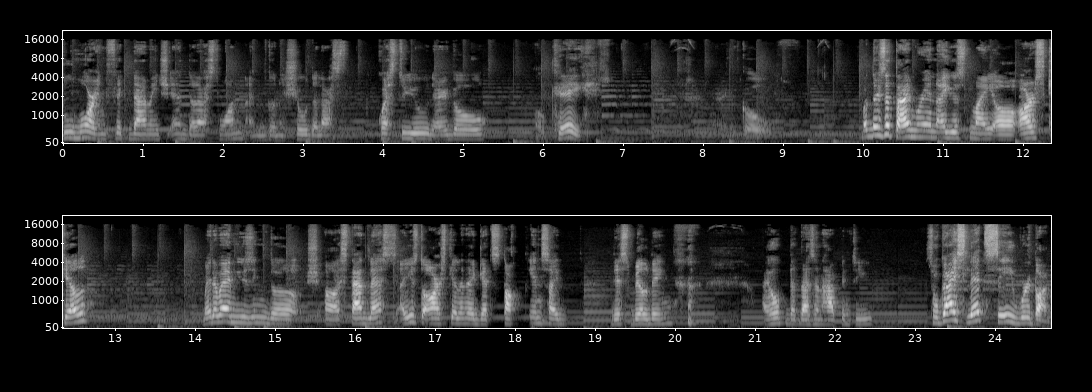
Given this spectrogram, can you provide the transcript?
Two more inflict damage and the last one. I'm gonna show the last quest to you. There you go. Okay. There you go. But there's a time when I used my uh, R skill by the way I'm using the uh, standless I use the R skill and I get stuck inside this building I hope that doesn't happen to you so guys let's say we're done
